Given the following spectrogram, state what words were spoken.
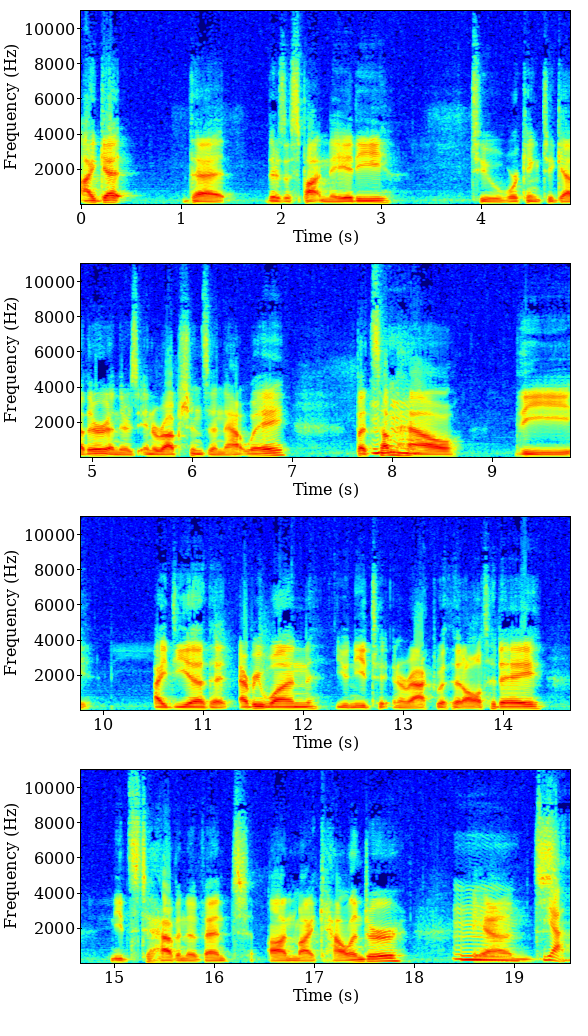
i get that there's a spontaneity to working together and there's interruptions in that way but mm-hmm. somehow the idea that everyone you need to interact with at all today needs to have an event on my calendar mm, and Yeah.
